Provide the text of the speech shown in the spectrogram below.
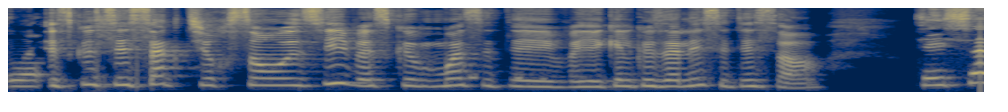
ouais. est-ce que c'est ça que tu ressens aussi? Parce que moi, c'était il y a quelques années, c'était ça, hein. C'est ça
